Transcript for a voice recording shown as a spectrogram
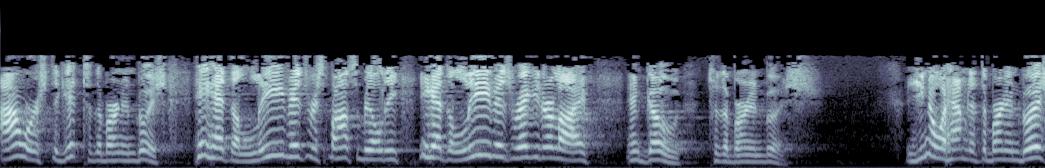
hours to get to the burning bush. He had to leave his responsibility, he had to leave his regular life and go to the burning bush. You know what happened at the burning bush?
